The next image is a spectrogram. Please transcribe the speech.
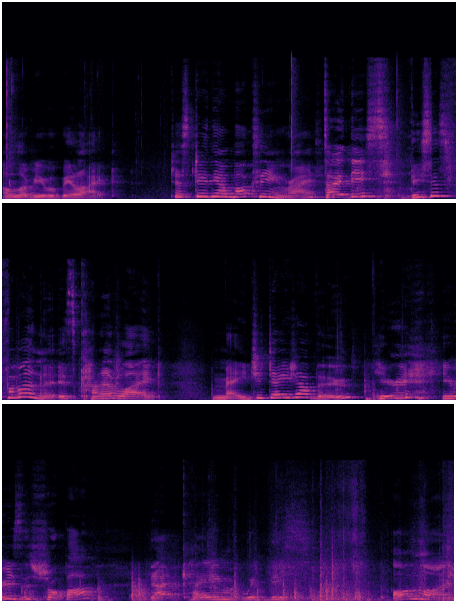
a lot of you will be like, just do the unboxing, right? So this, this is fun. It's kind of like major deja vu. Here, here is the shopper that came with this online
